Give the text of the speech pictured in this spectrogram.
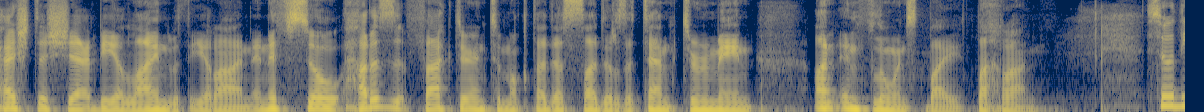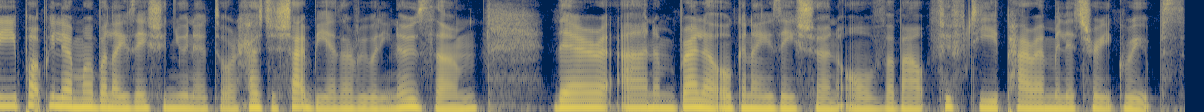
Hashd al-Sha'bi aligned with Iran? And if so, how does it factor into Muqtada al-Sadr's attempt to remain uninfluenced by Tehran. So the Popular Mobilization Unit, or Hashd al-Sha'bi as everybody knows them, they're an umbrella organization of about 50 paramilitary groups.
